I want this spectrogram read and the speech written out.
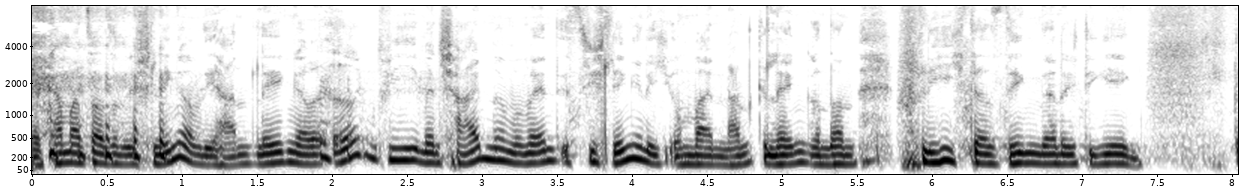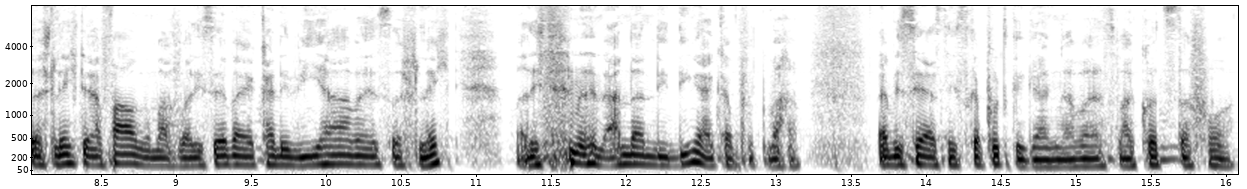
Da kann man zwar so eine Schlinge um die Hand legen, aber irgendwie im entscheidenden Moment ist die Schlinge nicht um mein Handgelenk und dann fliegt das Ding da durch die Gegend. Da schlechte Erfahrungen gemacht, weil ich selber ja keine Wii habe, ist das schlecht, weil ich dann mit den anderen die Dinger kaputt mache. Da bisher ist nichts kaputt gegangen, aber es war kurz davor.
